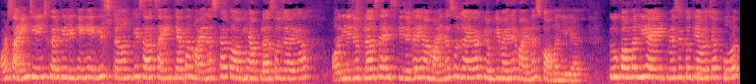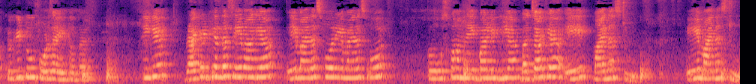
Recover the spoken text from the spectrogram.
और साइन चेंज करके लिखेंगे। इस टर्म के साथ साइन क्या था? माइनस का तो अब यहाँ प्लस हो जाएगा। और ये जो प्लस है, इसकी जगह यहाँ माइनस हो जाएगा, क्योंकि मैंने माइनस कॉमन लिया है। टू कॉमन लिया एट में से तो क्या बचा? फोर क्योंकि टू फोर से एट होता है। ठीक है? ब्रैकेट के अंदर सेम आ गया। A minus four a minus four तो उसको हमने एक बार लिख लिया। बचा क्या? A minus two a minus two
